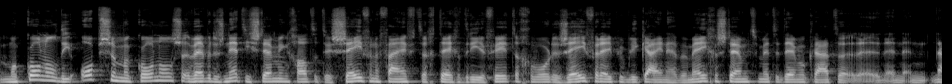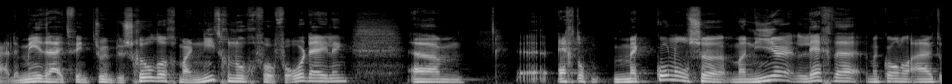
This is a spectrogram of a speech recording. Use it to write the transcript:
McConnell die op zijn McConnells. We hebben dus net die stemming gehad. Het is 57 tegen 43 geworden. Zeven Republikeinen hebben meegestemd met de Democraten. En, en nou, de meerderheid vindt Trump dus schuldig, maar niet genoeg voor veroordeling. Um, eh, echt op McConnellse manier legde McConnell uit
